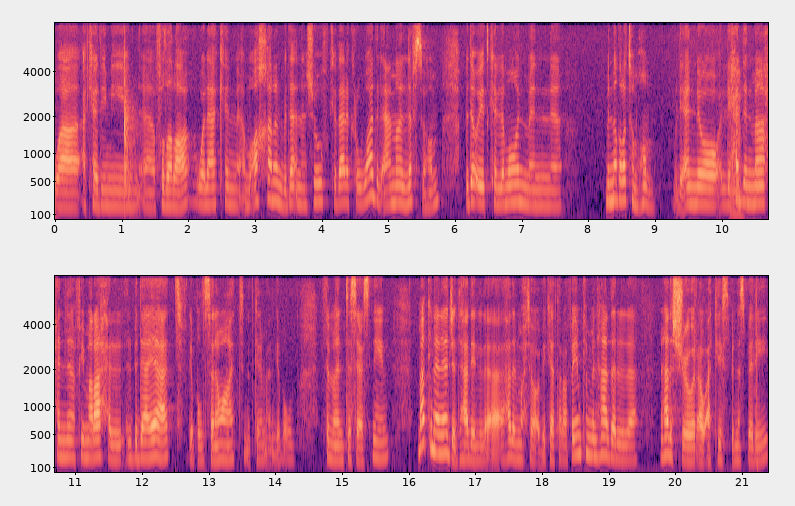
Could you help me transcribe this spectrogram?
وأكاديميين فضلاء ولكن مؤخرا بدأنا نشوف كذلك رواد الأعمال نفسهم بدأوا يتكلمون من من نظرتهم هم. لأنه لحد ما إحنا في مراحل البدايات قبل سنوات نتكلم عن قبل ثمان تسع سنين ما كنا نجد هذه هذا المحتوى بكثرة. فيمكن من هذا من هذا الشعور أو اتليست بالنسبة لي آه،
